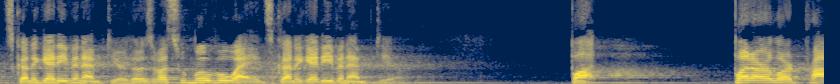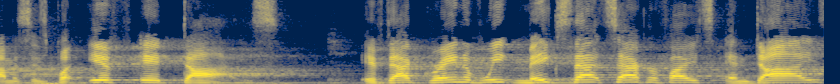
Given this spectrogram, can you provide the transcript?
it's going to get even emptier. Those of us who move away, it's going to get even emptier. But, but our Lord promises, but if it dies, if that grain of wheat makes that sacrifice and dies,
